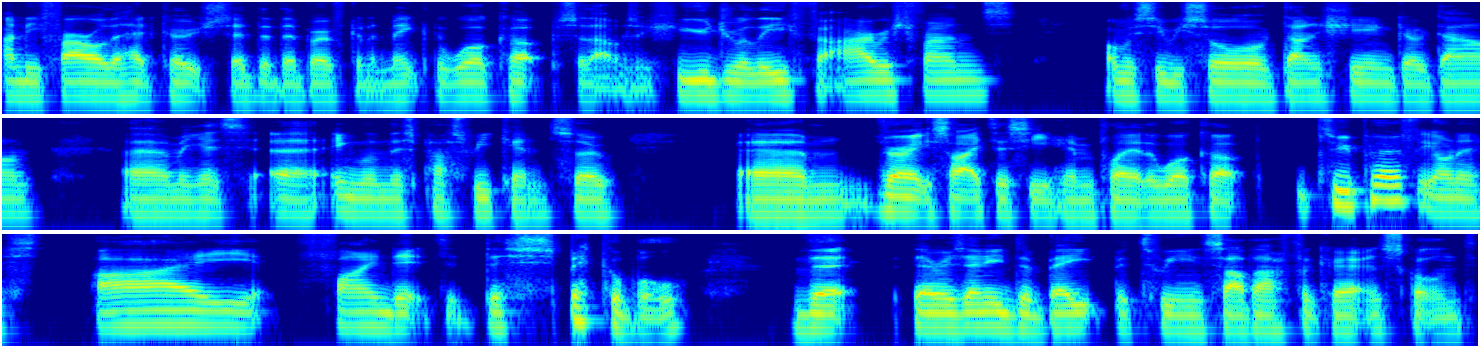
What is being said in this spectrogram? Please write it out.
Andy Farrell, the head coach, said that they're both going to make the World Cup, so that was a huge relief for Irish fans. Obviously, we saw Dan Sheehan go down um, against uh, England this past weekend, so um, very excited to see him play at the World Cup. To be perfectly honest, I find it despicable that there is any debate between South Africa and Scotland.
